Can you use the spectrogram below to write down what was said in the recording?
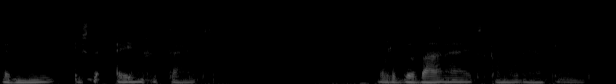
Het nu is de enige tijd waarop de waarheid kan worden herkend.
